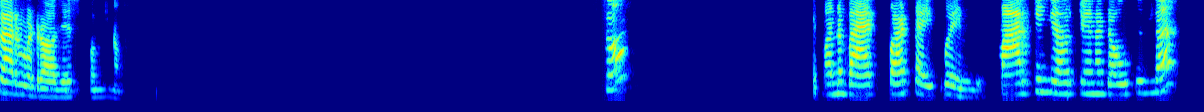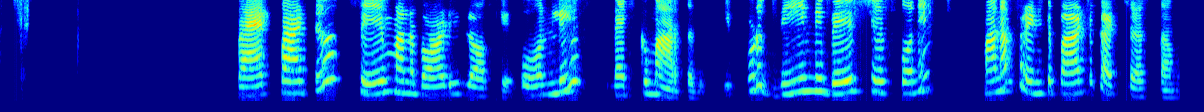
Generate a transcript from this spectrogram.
కర్వ్ డ్రా చేసుకుంటున్నాం. సో మన బ్యాక్ పార్ట్ అయిపోయింది. మార్కింగ్ ఎవరికైనా డౌట్ ఉందా? బ్యాక్ పార్ట్ సేమ్ మన బాడీ బ్లాక్ ఓన్లీ నెక్ మారుతుంది. ఇప్పుడు దీన్ని బేస్ చేసుకొని మనం ఫ్రంట్ పార్ట్ కట్ చేస్తాము.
